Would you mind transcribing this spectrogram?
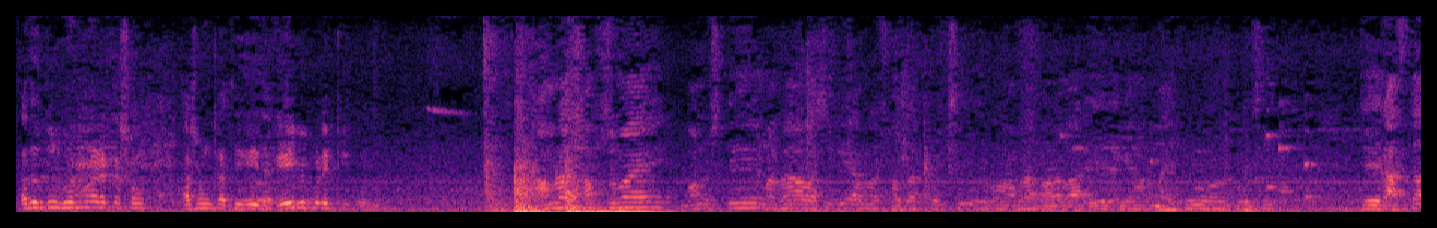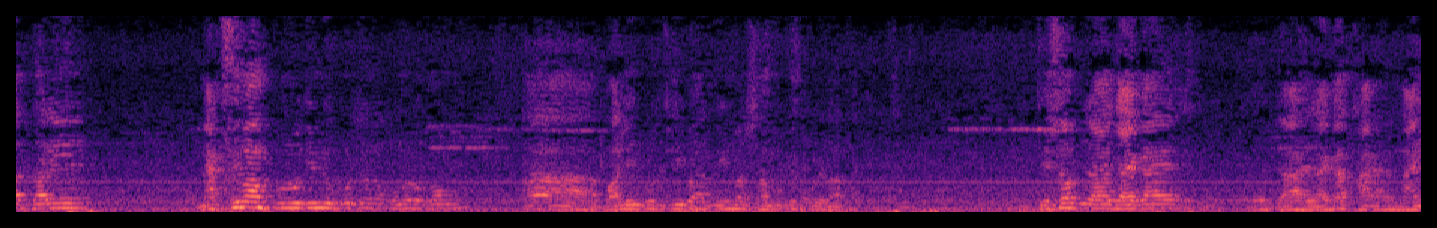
তাতে দুর্ঘটনার একটা আশঙ্কা থেকেই থাকে। এই ব্যাপারে কি করবেন? আমরা সবসময় মানুষকে, মাথাবাসীকে আমরা সজাগ করছি এবং আমরা বারবার এর আগে আমরা মাইক্রো করেছি যে রাস্তার ধারে ম্যাক্সিমাম পনেরো দিন উপর যেন কোনো রকম বালি বদলি বা নির্মাণ সামগ্রী পড়ে না থাকে। যেসব জায়গায় জায়গা নাই,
